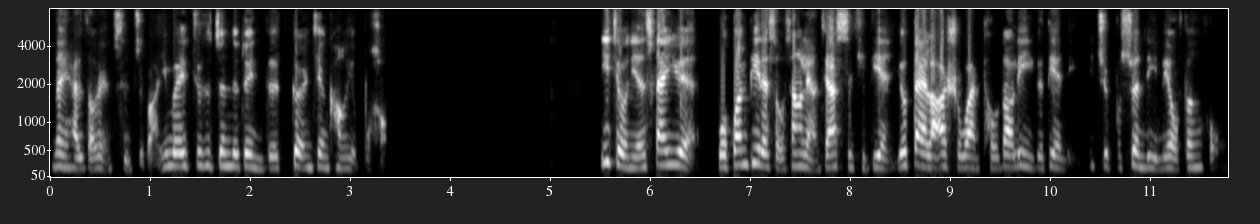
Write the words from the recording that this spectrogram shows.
那你还是早点辞职吧，因为就是真的对你的个人健康也不好。一九年三月，我关闭了手上两家实体店，又贷了二十万投到另一个店里，一直不顺利，没有分红。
